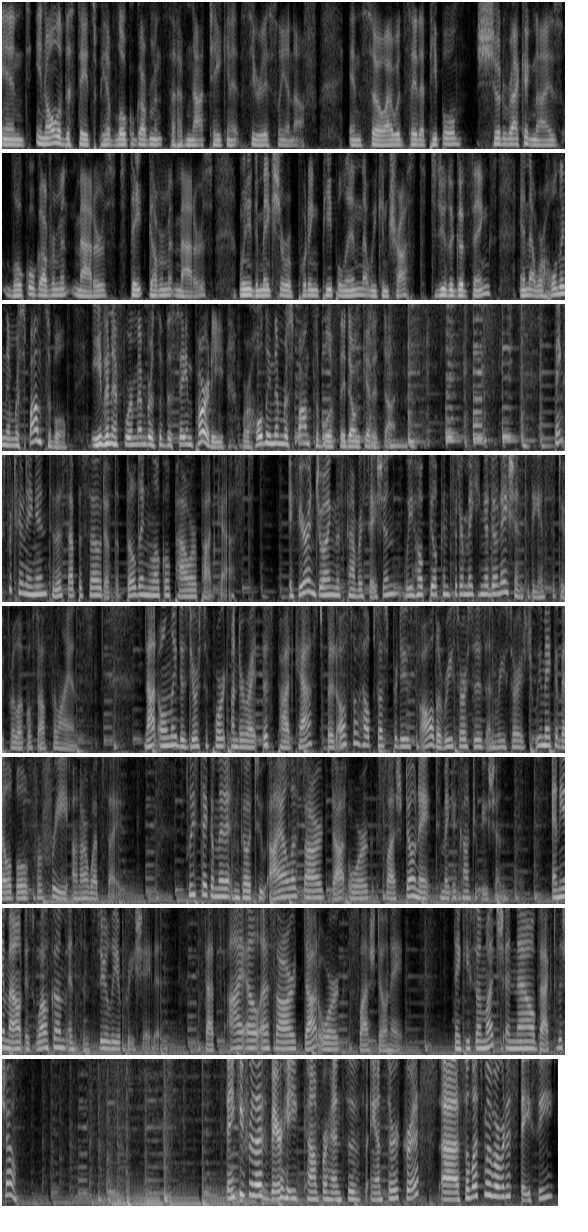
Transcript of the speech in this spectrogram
and in all of the states, we have local governments that have not taken it seriously enough. And so I would say that people should recognize local government matters, state government matters. We need to make sure we're putting people in that we can trust to do the good things and that we're holding them responsible. Even if we're members of the same party, we're holding them responsible if they don't get it done. Thanks for tuning in to this episode of the Building Local Power podcast. If you're enjoying this conversation, we hope you'll consider making a donation to the Institute for Local Self Reliance. Not only does your support underwrite this podcast, but it also helps us produce all the resources and research we make available for free on our website. Please take a minute and go to ilsr.org/donate to make a contribution. Any amount is welcome and sincerely appreciated. That's ilsr.org/donate. Thank you so much, and now back to the show. Thank you for that very comprehensive answer, Chris. Uh, so let's move over to Stacy,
